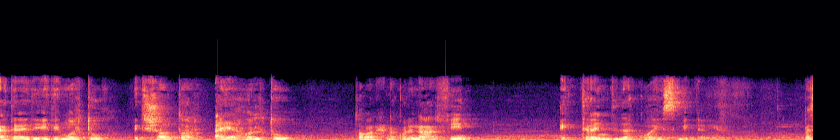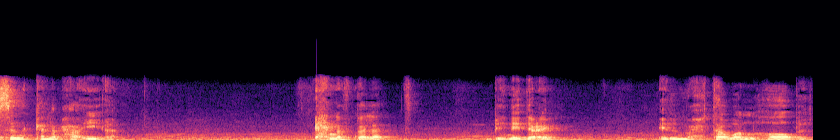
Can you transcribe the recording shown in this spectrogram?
ادا أدي ايدي مولتو اتشنطر أيا هولتو طبعا إحنا كلنا عارفين الترند ده كويس جدا يعني. بس نتكلم حقيقة. إحنا في بلد بندعم المحتوى الهابط.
